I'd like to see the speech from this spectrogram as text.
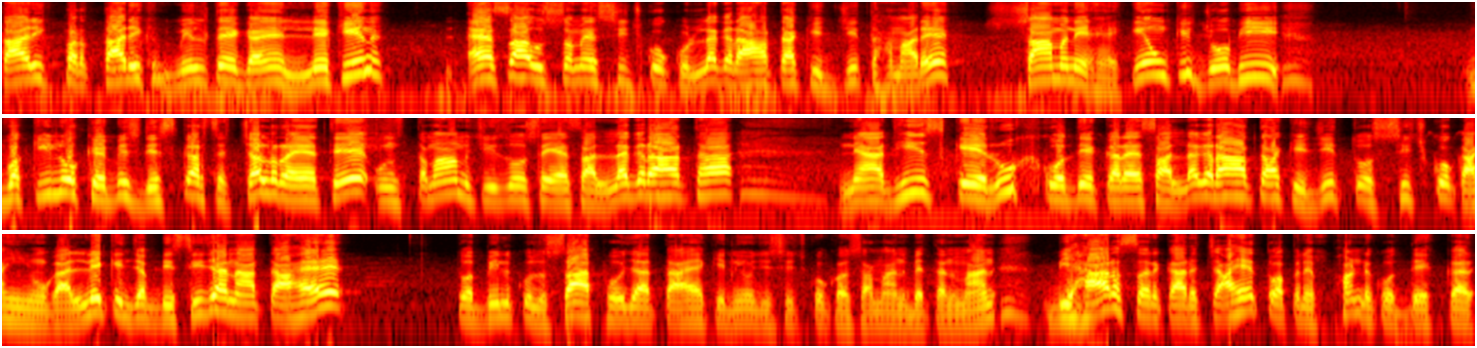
तारीख पर तारीख मिलते गए, लेकिन ऐसा उस समय शिक्षकों को लग रहा था कि जीत हमारे सामने है, क्योंकि जो भी वकीलों के बीच डिस्कर्स चल रहे थे, उन तमाम चीज़ों से ऐसा लग रहा था। न्यायाधीश के रुख को देखकर ऐसा लग रहा था कि जीत तो शिक्षकों का ही होगा, लेकिन जब डिसीज़न आता है तो बिल्कुल साफ़ हो जाता है कि नियोजित शिक्षकों का समान वेतनमान बिहार सरकार चाहे तो अपने फंड को देखकर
